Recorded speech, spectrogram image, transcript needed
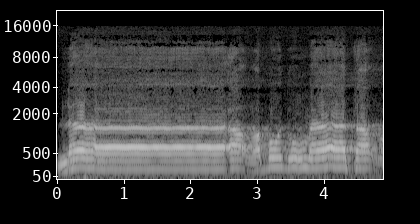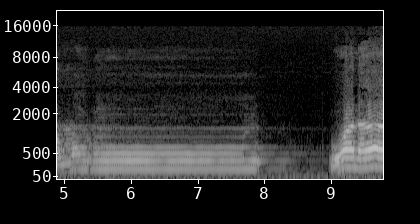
لا أعبد ما تعبدون ولا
